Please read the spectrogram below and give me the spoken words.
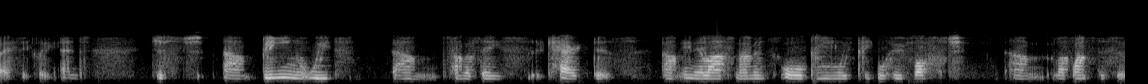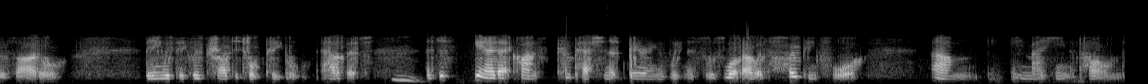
basically, and just um, being with um, some of these characters um, in their last moments, or being with people who've lost um, loved ones to suicide, or being with people who've tried to talk people out of it. Mm. And just, you know, that kind of compassionate bearing of witness was what I was hoping for um, in making the poems.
